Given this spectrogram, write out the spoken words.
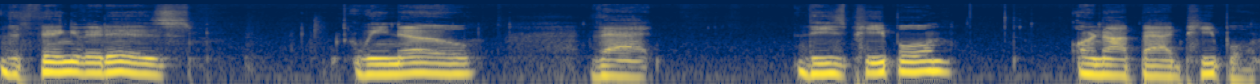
the thing of it is, we know that these people are not bad people.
